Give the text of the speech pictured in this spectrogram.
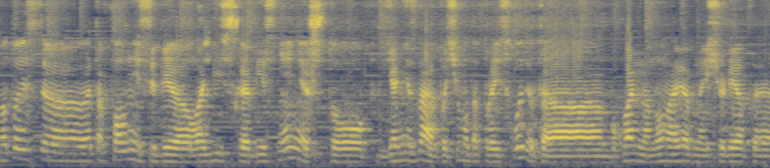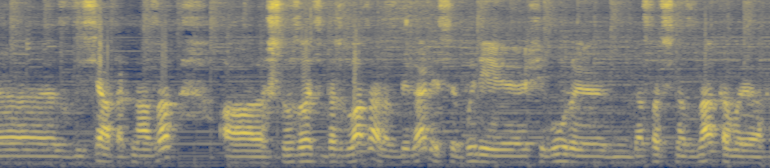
Ну, то есть, э, это вполне себе логическое объяснение, что я не знаю, почему так происходит, а буквально, ну, наверное, еще лет э, десяток назад, а, что называется, даже глаза разбегались, были фигуры достаточно знаковые,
